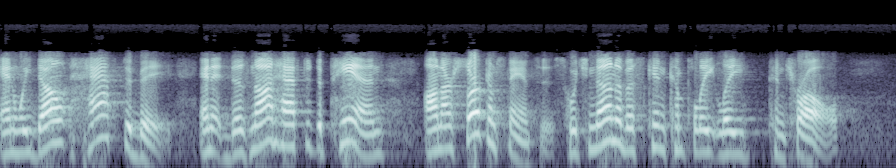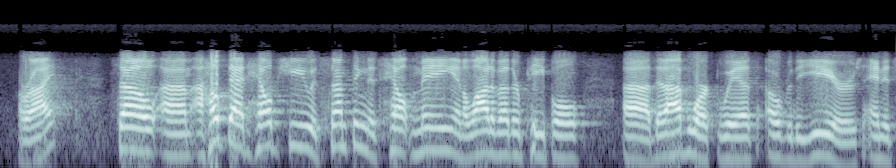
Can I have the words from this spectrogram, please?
And we don't have to be. And it does not have to depend on our circumstances, which none of us can completely control. All right? So um, I hope that helps you. It's something that's helped me and a lot of other people uh, that I've worked with over the years, and it's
